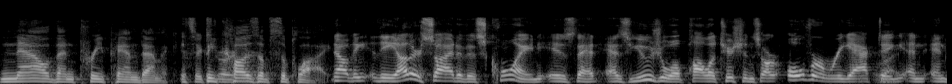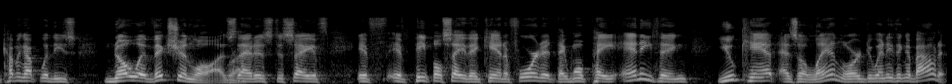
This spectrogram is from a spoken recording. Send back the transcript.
now than pre-pandemic. It's because of supply. Now, the the other side of this coin is that, as usual, politicians are overreacting right. and and coming up with these no eviction laws. Right. That is to say, if if if people say they can't afford it, they won't pay anything. You can't, as a landlord, do anything about it.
